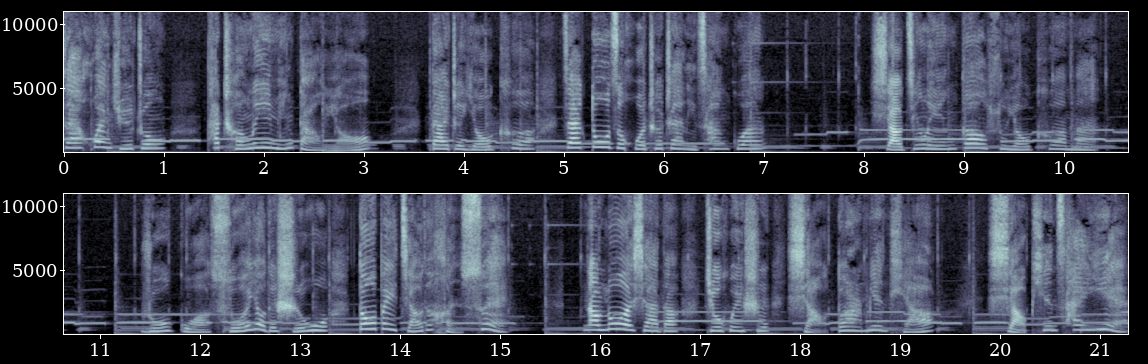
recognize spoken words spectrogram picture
在幻觉中，他成了一名导游，带着游客在肚子火车站里参观。小精灵告诉游客们，如果所有的食物都被嚼得很碎，那落下的就会是小段面条、小片菜叶。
